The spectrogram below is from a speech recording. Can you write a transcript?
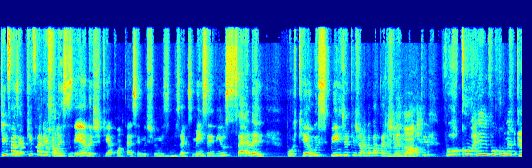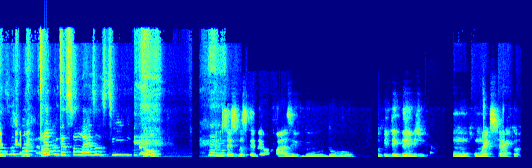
Quem, fazia, quem faria aquelas cenas que acontecem nos filmes dos X-Men seria o Celery. Porque o Speed é que joga batatinha É no alto e vou correr e vou comer todas as batatas. Só és assim. Carol, eu não sei se você leu a fase do, do, do Peter David com, com o X Factor.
